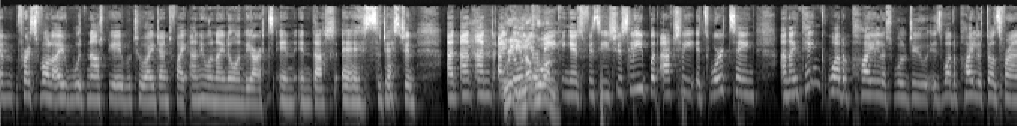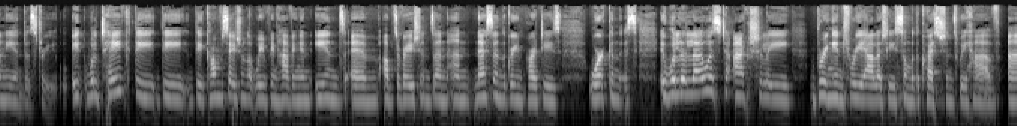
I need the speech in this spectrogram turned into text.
um, first of all, I would not be able to identify anyone I know in the arts in in that uh, suggestion, and and and I really, know you're one. making it facetiously, but actually, it's worth saying. And I think what a pilot will do is what a pilot does for any industry. It will take the the the conversation that we've been having in Ian's um, observations and and Neasa and the Green Party's work in this. It will allow us to actually bring into reality some of the questions we have. Um,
